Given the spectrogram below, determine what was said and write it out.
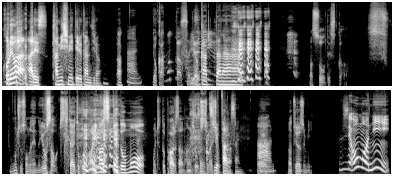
これはあれです。噛み締めてる感じの。はいよかったっすね。よかったなぁ まあ、そうですか。もうちょっとその辺の良さを聞きたいところもありますけども、もうちょっとパウルさんの話を聞きそうましょうかパウロ。さんに。あ夏休み。私主に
